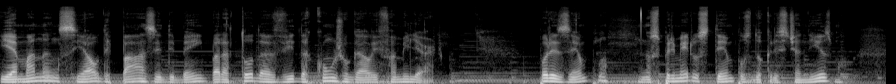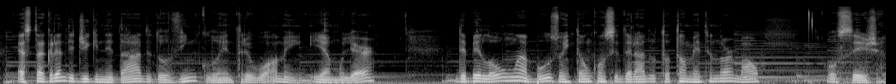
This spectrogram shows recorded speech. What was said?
e é manancial de paz e de bem para toda a vida conjugal e familiar. Por exemplo, nos primeiros tempos do cristianismo, esta grande dignidade do vínculo entre o homem e a mulher debelou um abuso então considerado totalmente normal, ou seja,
